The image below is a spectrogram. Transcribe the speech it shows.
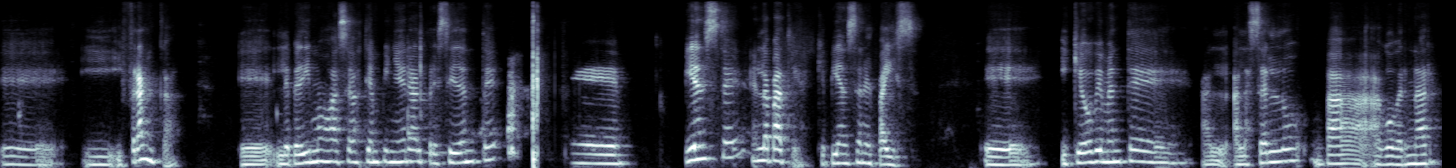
eh, y, franca, eh, le pedimos a Sebastián Piñera, al presidente, piense en la patria, que piense en el país. y que obviamente al hacerlo va a gobernar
